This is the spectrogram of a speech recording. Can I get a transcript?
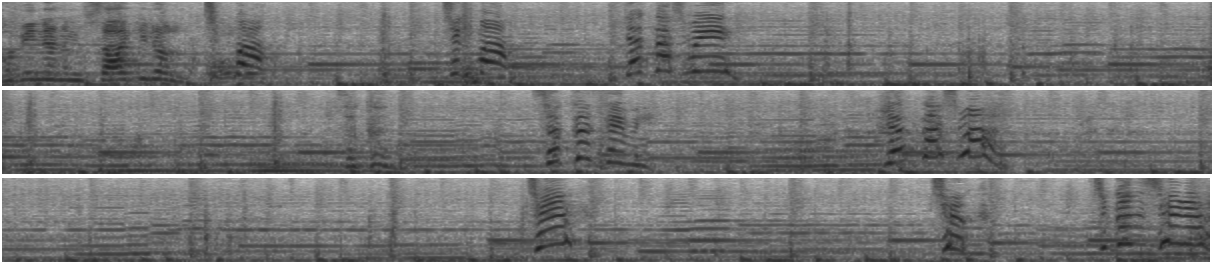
Havin Hanım sakin olun. Çıkma! Çıkma! Yaklaşmayın! Sakın! Sakın Semih! Yaklaşma! Çık! Çık! Çıkın dışarı!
